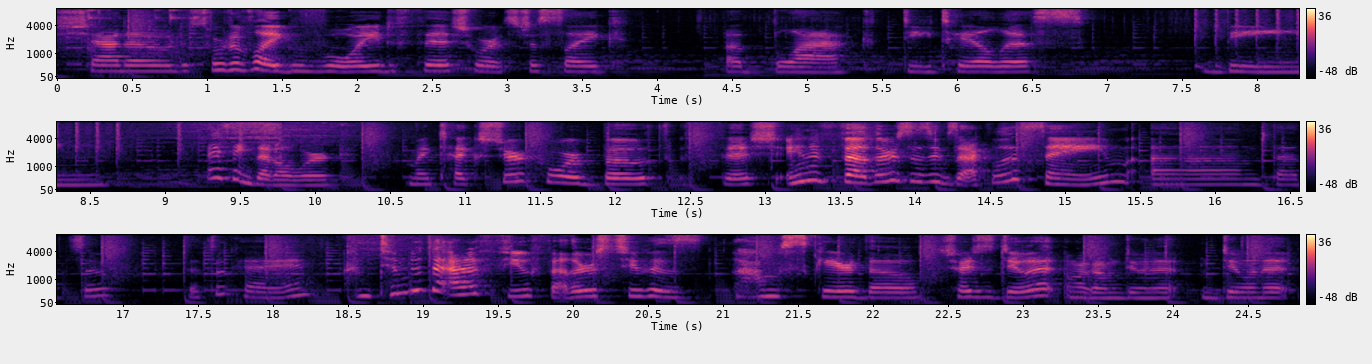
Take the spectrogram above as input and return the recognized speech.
shadowed, sort of like void fish where it's just like a black, detailless bean. I think that'll work. My texture for both fish and feathers is exactly the same. Um, that's a, that's okay. I'm tempted to add a few feathers to his, I'm scared though. Should I just do it? Oh my god, I'm doing it. I'm doing it.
